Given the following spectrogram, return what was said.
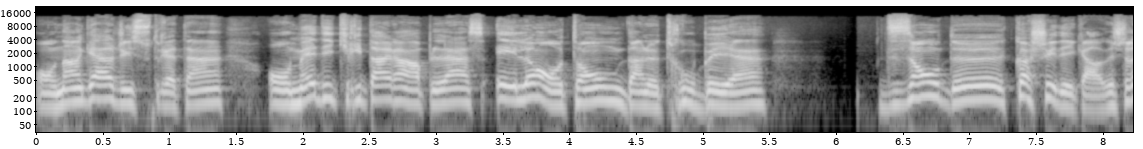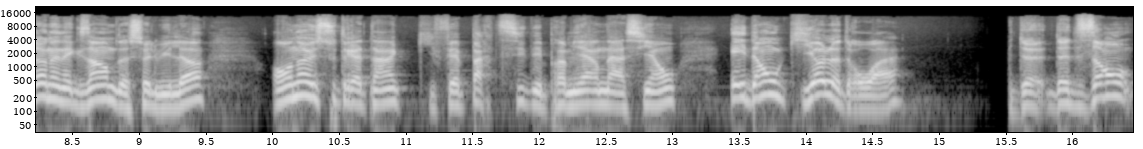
on engage des sous-traitants, on met des critères en place et là, on tombe dans le trou béant, disons, de cocher des cases. Je te donne un exemple de celui-là. On a un sous-traitant qui fait partie des Premières Nations et donc qui a le droit de, disons,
